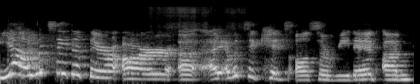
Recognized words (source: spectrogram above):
Yeah, I would say that there are. Uh, I, I, would say kids also read it. Um,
